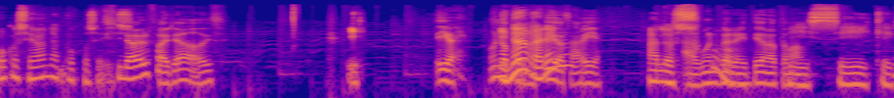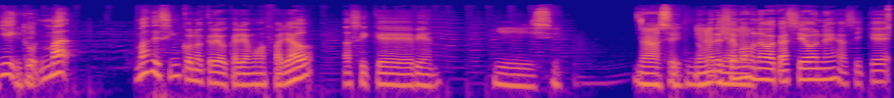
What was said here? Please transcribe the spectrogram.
Poco se habla, poco se dice. Sin haber fallado, dice. Y- Y bueno, uno Y no, permitido sabía. A los. Algún oh, permitido no Y tomamos. sí, que. Y con- más, más de 5 no creo que hayamos fallado, así que bien. Y sí. No, sí. Nos merecemos unas vacaciones, así que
